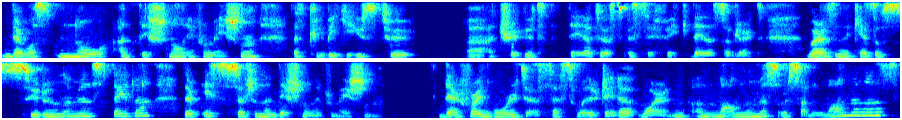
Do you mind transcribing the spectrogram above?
there was no additional information that could be used to uh, attribute data to a specific data subject. Whereas in the case of pseudonymous data, there is such an additional information. Therefore, in order to assess whether data were anonymous or pseudonymous,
